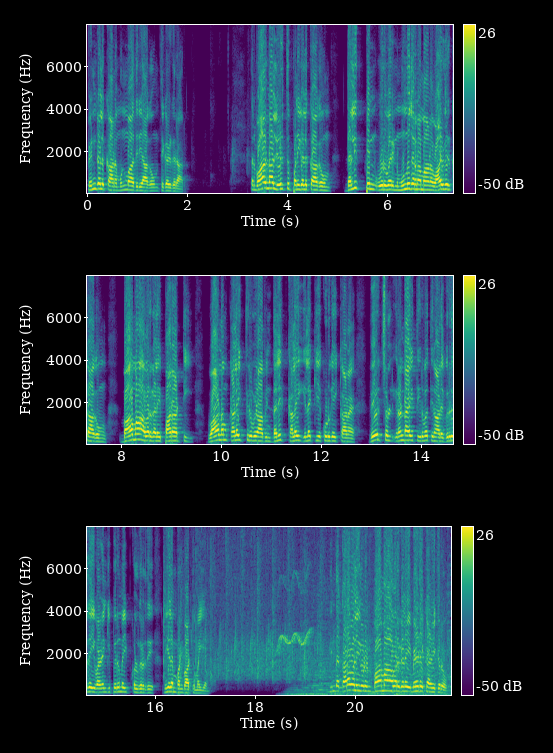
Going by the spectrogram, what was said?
பெண்களுக்கான முன்மாதிரியாகவும் திகழ்கிறார். தன் வாழ்நாள் எழுத்துப் பணிகளுக்காகவும் தலித் பெண் ஒருவரின் முன்னுதாரணமான வாழ்விற்காகவும் பாமா அவர்களை பாராட்டி வானம் கலை திருவிழாவின் தலித் கலை இலக்கிய கொடுகைக்கான வேர்ச்சொல் இரண்டாயிரத்தி இருபத்தி நாலு விருதை வழங்கி பெருமை கொள்கிறது நீலம் பண்பாட்டு மையம். இந்த கரவழியுடன் பாமா அவர்களை மேடைக்கு அழைக்கிறோம்.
